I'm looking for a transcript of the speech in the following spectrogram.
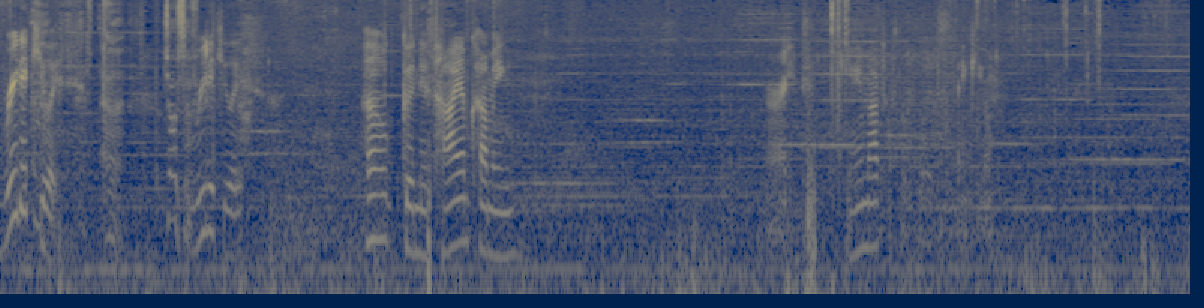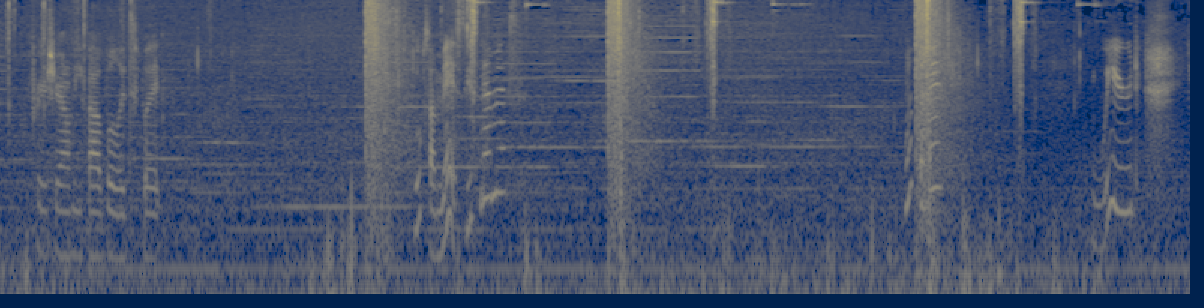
Ridiculous. Joseph! Ridiculous. Oh goodness, Hi, I am coming. Alright. Give me my pistol bullets. Thank you. Pretty sure I'll need five bullets, but. Oops, I missed. You see that miss? What the heck? Weird.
